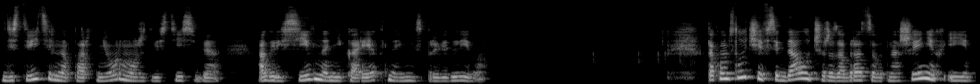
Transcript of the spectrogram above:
действительно партнер может вести себя агрессивно, некорректно и несправедливо. В таком случае всегда лучше разобраться в отношениях и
